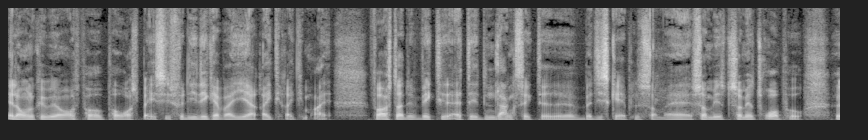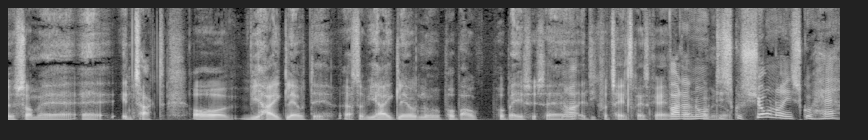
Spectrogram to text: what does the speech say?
eller ovenikøbet års på, på årsbasis, fordi det kan variere rigtig, rigtig meget. For os er det vigtigt, at det er den langsigtede øh, værdiskabelse, som, er, som, jeg, som jeg tror på, øh, som er, er intakt. Og vi har ikke lavet det. Altså, vi har ikke lavet noget på bag, på basis af, af de kvartalsregnskaber. Var der, der nogle diskussioner, I skulle have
